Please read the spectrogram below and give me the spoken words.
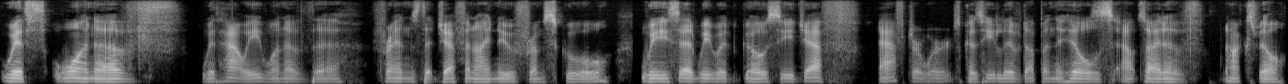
with one of with howie one of the friends that jeff and i knew from school we said we would go see jeff afterwards because he lived up in the hills outside of Knoxville.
